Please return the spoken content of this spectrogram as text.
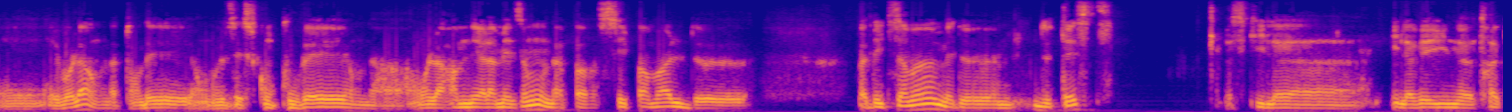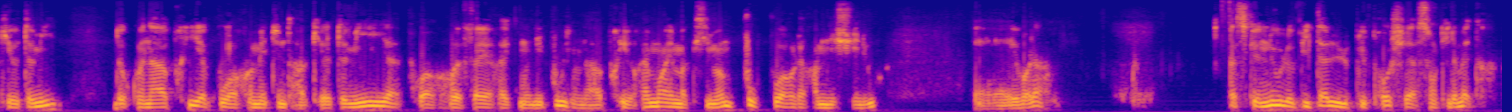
Et, voilà, on attendait, on faisait ce qu'on pouvait. On l'a ramené à la maison. On a passé pas mal de, pas d'examens, mais de, de tests parce qu'il il avait une trachéotomie. Donc on a appris à pouvoir remettre une trachéotomie, à pouvoir refaire avec mon épouse. On a appris vraiment un maximum pour pouvoir le ramener chez nous. Et voilà. Parce que nous, l'hôpital le plus proche est à 100 km.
